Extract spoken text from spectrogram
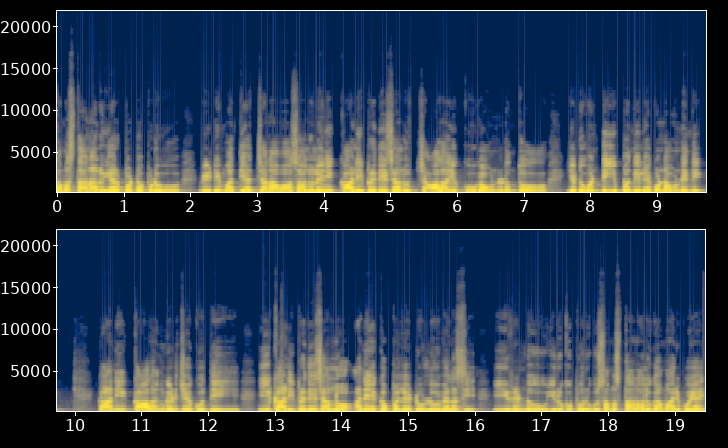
సంస్థానాలు ఏర్పడ్డప్పుడు వీటి మధ్య జనావాసాలు లేని ఖాళీ ప్రదేశాలు చాలా ఎక్కువగా ఉండడంతో ఎటువంటి ఇబ్బంది లేకుండా ఉండింది. కానీ కాలం గడిచే కొద్దీ ఈ ఖాళీ ప్రదేశాల్లో అనేక పల్లెటూళ్ళు వెలసి ఈ రెండు ఇరుగు పొరుగు సంస్థానాలుగా మారిపోయాయి.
